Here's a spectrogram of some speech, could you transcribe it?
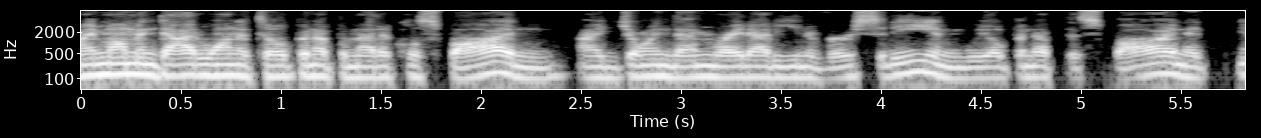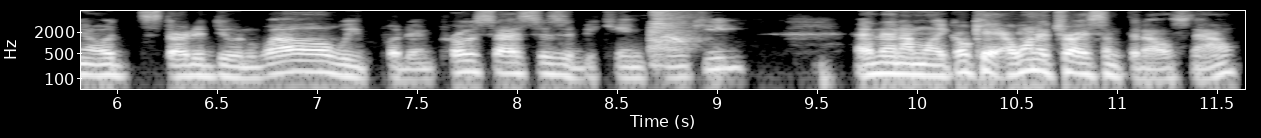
my mom and dad wanted to open up a medical spa and I joined them right out of university and we opened up the spa and it, you know, it started doing well. We put in processes, it became chunky. And then I'm like, okay, I want to try something else now.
